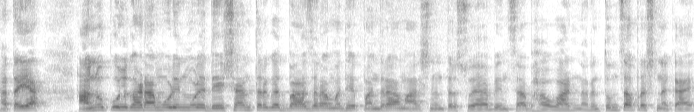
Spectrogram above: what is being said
आता या अनुकूल घडामोडींमुळे देशांतर्गत बाजारामध्ये पंधरा मार्च नंतर सोयाबीनचा भाव वाढणार. आणि तुमचा प्रश्न काय?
